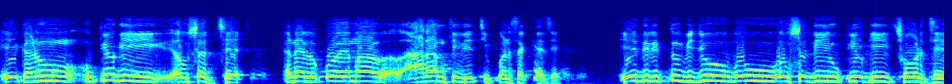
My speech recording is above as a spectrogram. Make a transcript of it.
એ ઘણું ઉપયોગી ઔષધ છે અને લોકો એમાં આરામથી વેચી પણ શકે છે. એ જ રીતનું બીજું બહુ ઔષધિ ઉપયોગી છોડ છે.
